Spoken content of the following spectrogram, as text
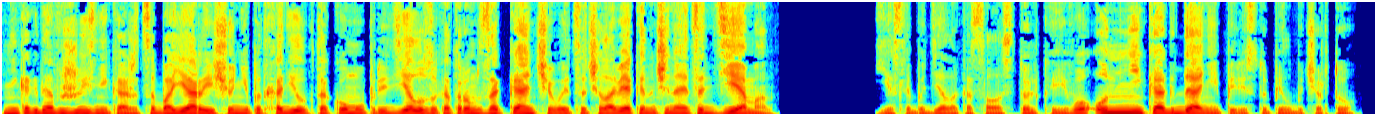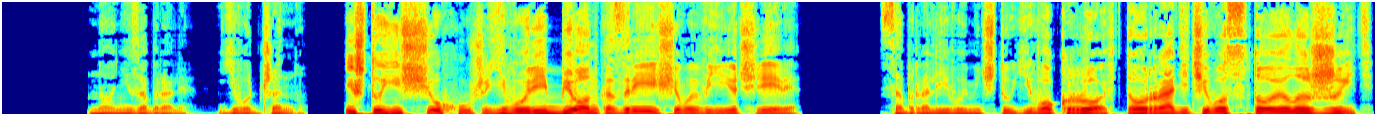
Никогда в жизни, кажется, бояр еще не подходил к такому пределу, за которым заканчивается человек и начинается демон. Если бы дело касалось только его, он никогда не переступил бы черту. Но они забрали его Дженну. И что еще хуже, его ребенка, зреющего в ее чреве. Забрали его мечту, его кровь, то, ради чего стоило жить.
